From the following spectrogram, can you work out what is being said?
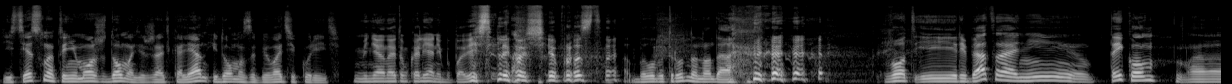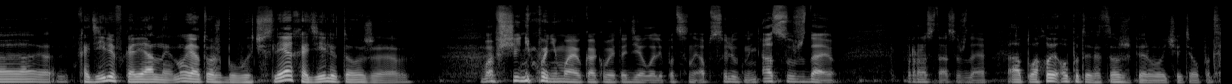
естественно, ты не можешь дома держать кальян и дома забивать и курить. Меня на этом кальяне бы повесили вообще просто. Было бы трудно, но да. Вот, и ребята, они тайком э, ходили в кальянные. Ну, я тоже был в их числе, ходили тоже. Вообще не понимаю, как вы это делали, пацаны. Абсолютно осуждаю. Просто осуждаю. А плохой опыт — это тоже в первую очередь опыт.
